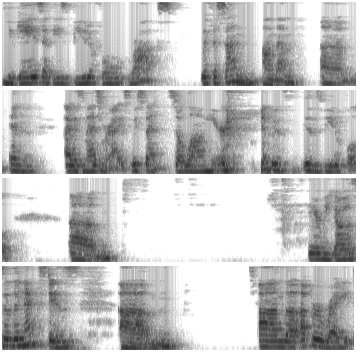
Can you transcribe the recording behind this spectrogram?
you gaze at these beautiful rocks with the sun on them. Um, and I was mesmerized. We spent so long here. it was, it was beautiful. Um, there we go. So the next is, um, on the upper right,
